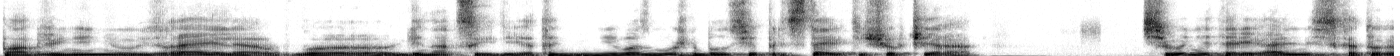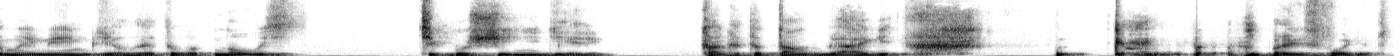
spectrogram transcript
по обвинению Израиля в геноциде. Это невозможно было себе представить еще вчера. Сегодня это реальность, с которой мы имеем дело. Это вот новость текущей недели. Как это там в Гаге происходит.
